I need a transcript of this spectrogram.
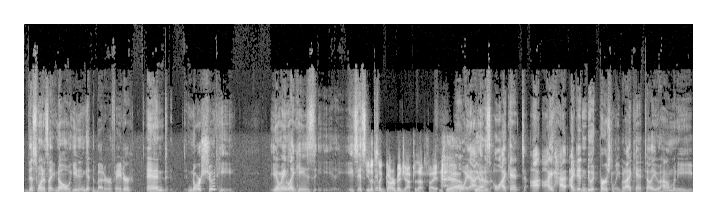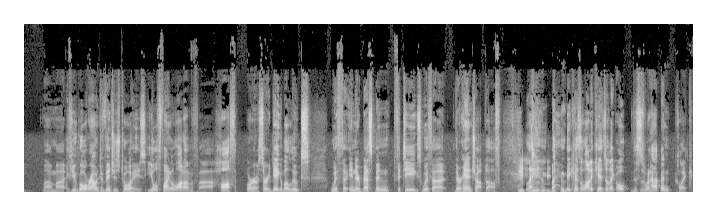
this one it's like no, he didn't get the better of Vader, and nor should he. You know what I mean? Like he's he's it's He looks dip- like garbage after that fight. Yeah. Oh yeah, It was, oh I can't. I I had I didn't do it personally, but I can't tell you how many. Um, uh, if you go around to Vintage Toys, you'll find a lot of uh, Hoth or uh, sorry Dagobah Lukes with uh, in their Bespin fatigues with uh, their hand chopped off, like, because a lot of kids are like, oh, this is what happened. Click.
